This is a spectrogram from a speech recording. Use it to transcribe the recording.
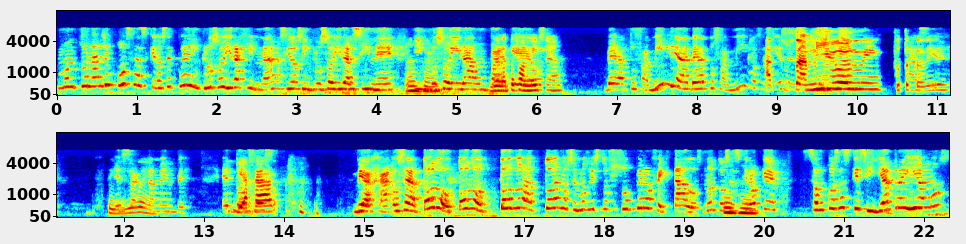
montonal de cosas que no se puede, incluso ir a gimnasios, incluso ir al cine, uh -huh. incluso ir a un parque, ver a tu familia, o sea, ver a tu familia, ver a tus amigos, a tus amigos, güey, puto COVID. Sí, Exactamente. Entonces, viajar. viajar, o sea, todo, todo, todo, a todos nos hemos visto súper afectados, ¿no? Entonces uh -huh. creo que son cosas que si ya traíamos,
